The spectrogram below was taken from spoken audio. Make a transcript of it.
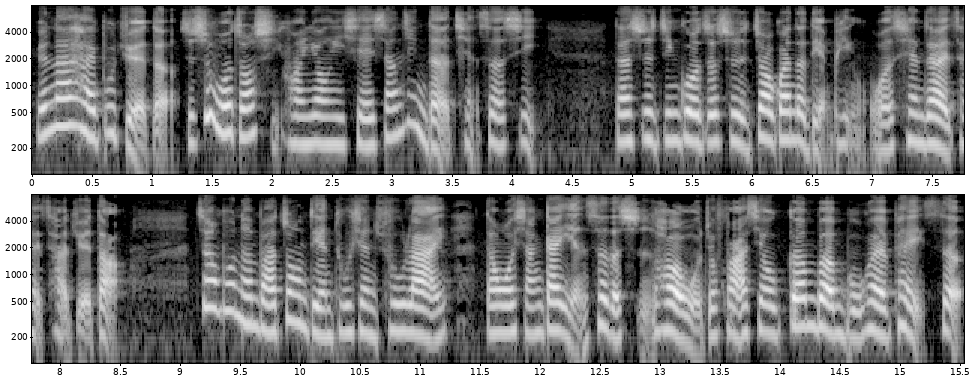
原来还不觉得，只是我总喜欢用一些相近的浅色系。但是经过这次教官的点评，我现在才察觉到，这样不能把重点凸显出来。当我想改颜色的时候，我就发现我根本不会配色，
